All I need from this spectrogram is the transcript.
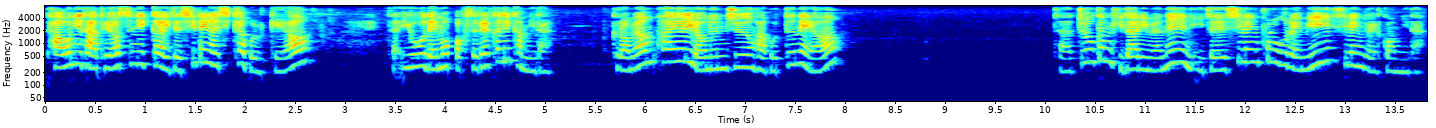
다운이 다 되었으니까 이제 실행을 시켜 볼게요. 자, 이 네모 박스를 클릭합니다. 그러면 파일 여는 중 하고 뜨네요. 자, 조금 기다리면은 이제 실행 프로그램이 실행될 겁니다.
